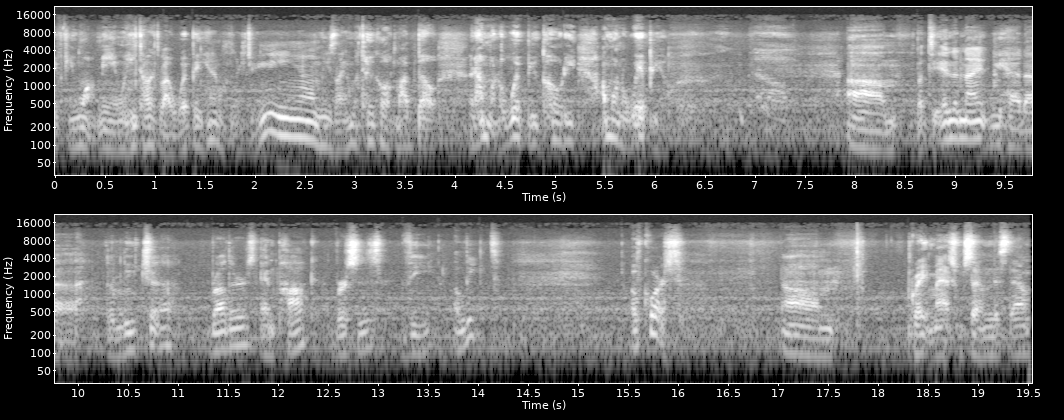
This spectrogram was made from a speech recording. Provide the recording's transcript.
if you want me. And when he talked about whipping him, he's like, I'm gonna take off my belt and I'm gonna whip you, Cody. I'm gonna whip you. Um, but the end of the night, we had uh, the Lucha Brothers and Pac versus the Elite. Of course. Um, great match from setting this down.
